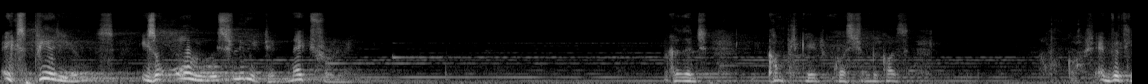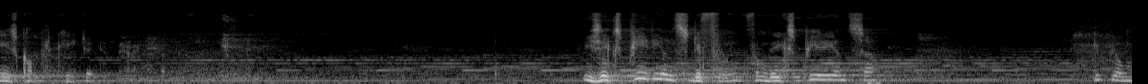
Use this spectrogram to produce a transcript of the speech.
Experience is always limited, naturally. Because it's a complicated question, because, oh gosh, everything is complicated. Is experience different from the experiencer? Give your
